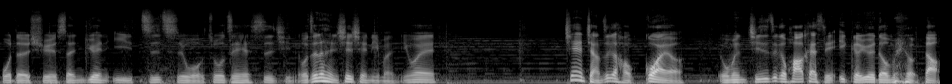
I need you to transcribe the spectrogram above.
我的学生愿意支持我做这些事情，我真的很谢谢你们，因为现在讲这个好怪哦，我们其实这个 podcast 连一个月都没有到，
